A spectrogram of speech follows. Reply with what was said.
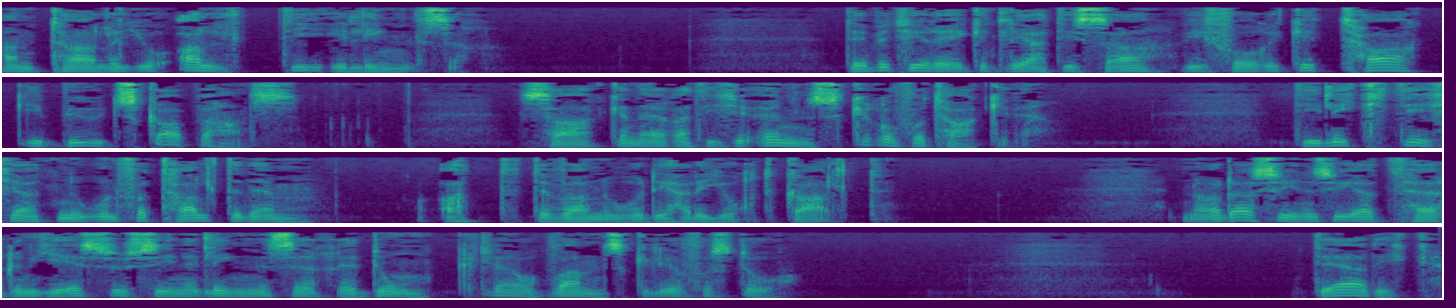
han taler jo alltid i lignelser. Det betyr egentlig at de sa vi får ikke tak i budskapet hans. Saken er at de ikke ønsker å få tak i det. De likte ikke at noen fortalte dem at det var noe de hadde gjort galt. Nå da synes vi at Herren Jesus sine lignelser er dunkle og vanskelig å forstå. Det er det ikke.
